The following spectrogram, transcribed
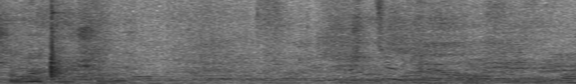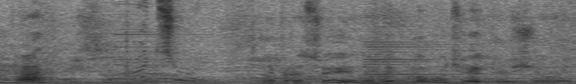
Що виключили. А? Не працює? Ну, мабуть, виключили.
